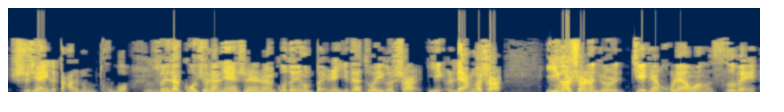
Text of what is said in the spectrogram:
实现一个大的这种突破。所以在过去两年时间里面，郭德英本人一直在做一个事儿，一两个事儿。一个事儿呢，就是借鉴互联网的思维，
